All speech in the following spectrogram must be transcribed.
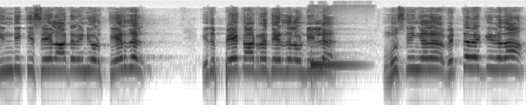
சிந்தித்து செயலாற்ற வேண்டிய ஒரு தேர்தல். இது பே காட்டுற தேர்தல் ஒன்று இல்லை. முஸ்லிம்களை வெட்ட வைக்கிறதா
